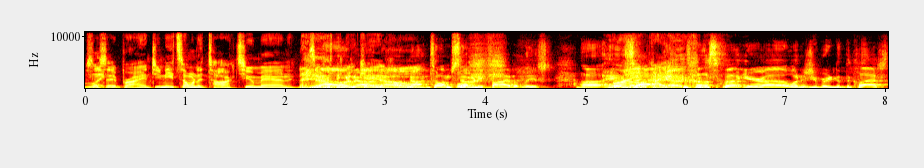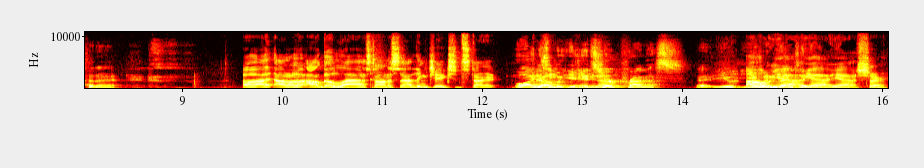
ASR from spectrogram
So I like- say, Brian, do you need someone to talk to, man? Is No, everything no, okay at no, home? not until I'm 75 at least. Uh, hey, Brian, Zach, I- uh, tell us about your. Uh, what did you bring to the class today? Uh, I, I don't know. I'll go last. Honestly, I think Jake should start. Well, I know, he- but you, it's you know. your premise. Uh, You, you Oh yeah, invented yeah, it. yeah, sure.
